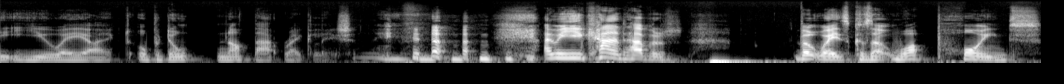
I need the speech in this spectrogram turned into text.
the EU AI Act. Oh, but don't not that regulation. I mean, you can't have it both ways because at what point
